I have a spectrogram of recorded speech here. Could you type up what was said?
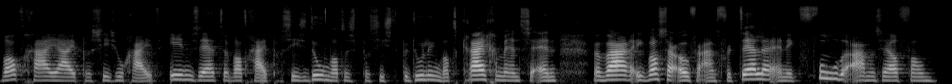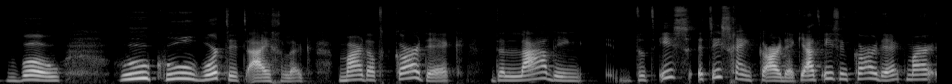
wat ga jij precies, hoe ga je het inzetten, wat ga je precies doen, wat is precies de bedoeling, wat krijgen mensen? En we waren, ik was daarover aan het vertellen en ik voelde aan mezelf van, wow, hoe cool wordt dit eigenlijk? Maar dat card deck, de lading, dat is, het is geen card deck. Ja, het is een card deck, maar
